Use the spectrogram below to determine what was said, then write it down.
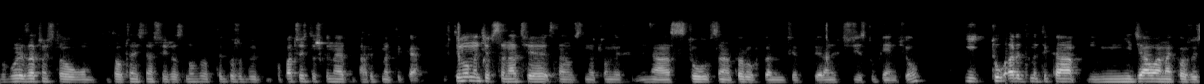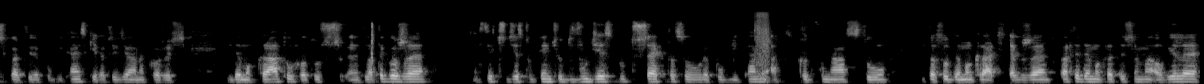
w ogóle zacząć tą, tą część naszej rozmowy od tego, żeby popatrzeć troszkę na arytmetykę. W tym momencie w Senacie Stanów Zjednoczonych na 100 senatorów będzie wybieranych 35. I tu arytmetyka nie działa na korzyść Partii Republikańskiej, raczej działa na korzyść demokratów. Otóż e, dlatego, że z tych 35, 23 to są republikanie, a tylko 12 to są demokraci. Także Partia Demokratyczna ma o wiele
